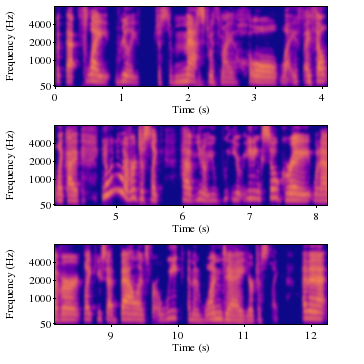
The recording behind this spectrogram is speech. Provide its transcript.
But that flight really just messed with my whole life. I felt like I, you know, when you ever just like have, you know, you you're eating so great, whatever, like you said, balance for a week, and then one day you're just like, and then that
